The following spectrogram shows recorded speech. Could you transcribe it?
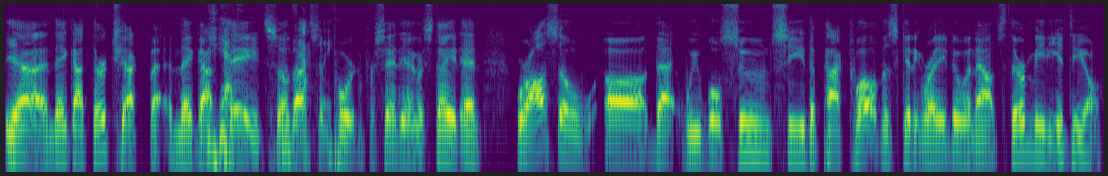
Yeah, and they got their check back and they got Yes, paid. So that's important for San Diego State. And we're also uh, that we will soon see the Pac 12 is getting ready to announce their media deal.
